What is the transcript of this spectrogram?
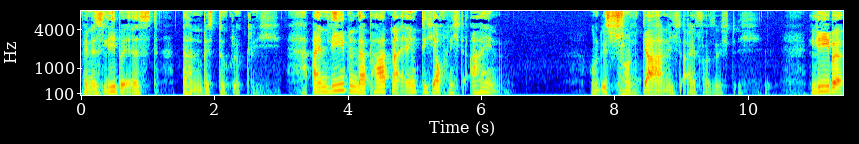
Wenn es Liebe ist, dann bist du glücklich. Ein liebender Partner engt dich auch nicht ein und ist schon gar nicht eifersüchtig. Liebe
